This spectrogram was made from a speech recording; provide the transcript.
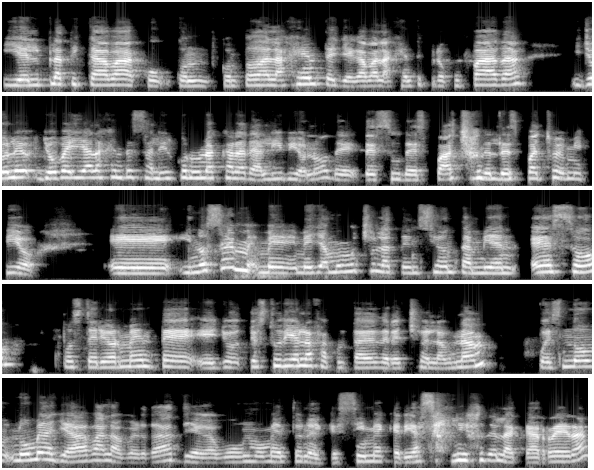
y él platicaba con, toda la gente, llegaba la gente preocupada, y yo, le, yo veía a la gente salir con una cara de alivio, ¿no? De, su despacho, del despacho de mi tío. Eh, y no sé, me, llamó mucho la atención también eso. Posteriormente, eh, yo, yo, estudié en la Facultad de Derecho de la UNAM, pues no, no me hallaba, la verdad. Llegaba un momento en el que sí me quería salir de la carrera,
